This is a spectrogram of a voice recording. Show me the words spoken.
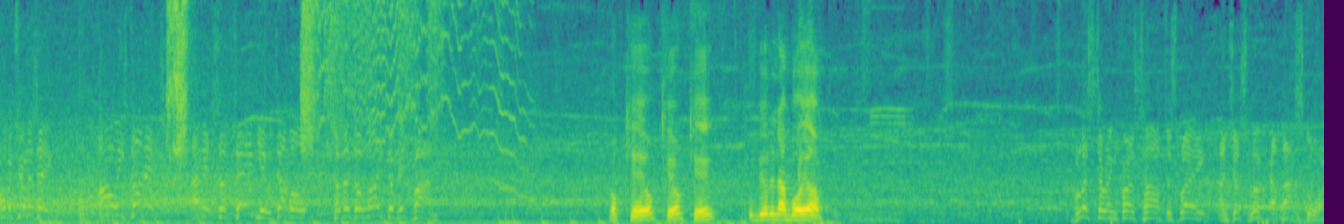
Opportunity. Oh, he's done it. And it's a debut double to the delight of his fans. Okay, okay, okay. We're building that boy up. Blistering first half display. And just look at that score.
